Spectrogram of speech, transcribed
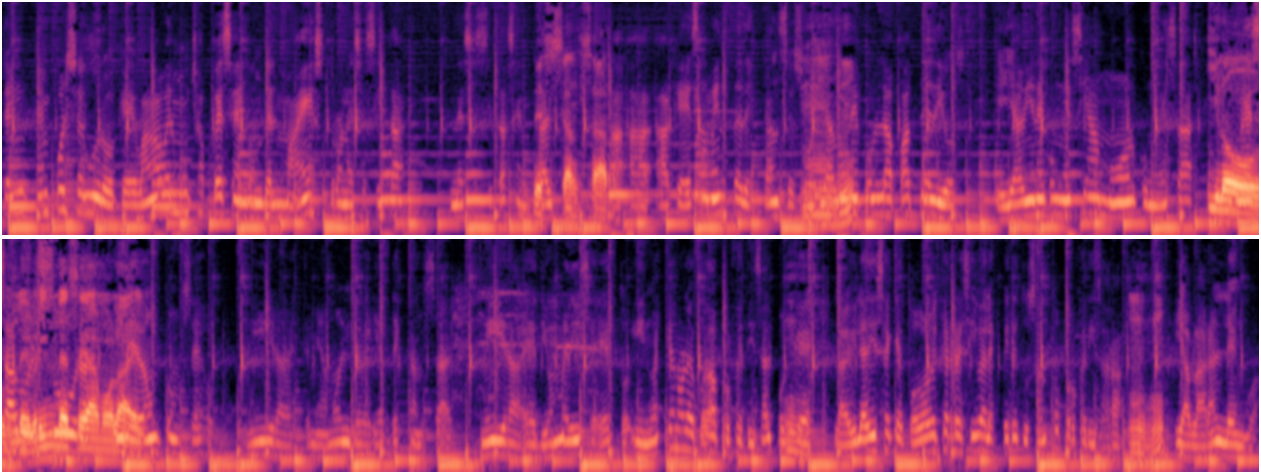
ten, por seguro que van a haber muchas veces en donde el maestro necesita, necesita sentarse Descansar. A, que esa mente descanse. Ella viene con la paz de Dios, ella viene con ese amor, con esa. Y lo, le brinda ese amor y le da un consejo. Mira, este mi amor, deberías descansar. Mira, eh, Dios me dice esto. Y no es que no le pueda profetizar, porque la Biblia dice que todo el que reciba el Espíritu Santo profetizará y hablará en lengua.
